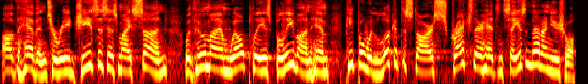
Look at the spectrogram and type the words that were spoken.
of heaven to read, Jesus is my son, with whom I am well pleased, believe on him, people would look at the stars, scratch their heads, and say, Isn't that unusual?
